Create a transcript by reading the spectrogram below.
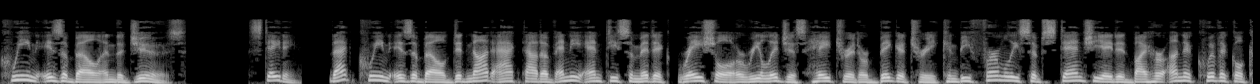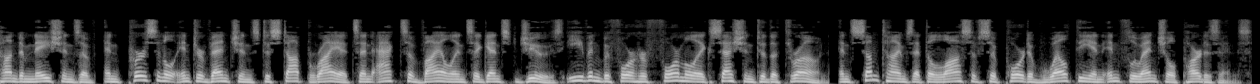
"'Queen Isabel and the Jews", stating, that Queen Isabel did not act out of any anti-Semitic, racial or religious hatred or bigotry can be firmly substantiated by her unequivocal condemnations of, and personal interventions to stop riots and acts of violence against Jews even before her formal accession to the throne, and sometimes at the loss of support of wealthy and influential partisans.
